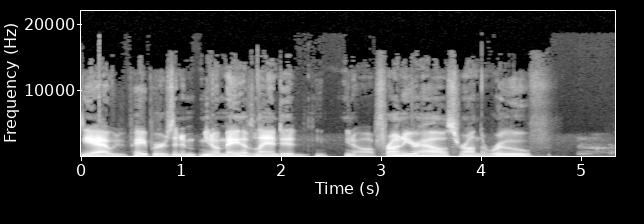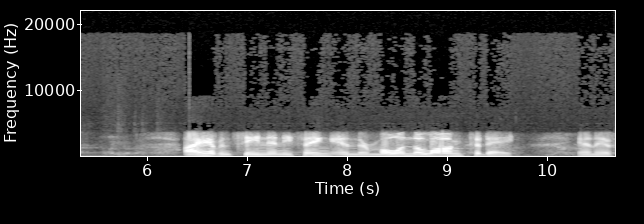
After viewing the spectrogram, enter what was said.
Yeah, it would be papers, and it, you know, may have landed, you know, out front of your house or on the roof. I haven't seen anything, and they're mowing the lawn today. And if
